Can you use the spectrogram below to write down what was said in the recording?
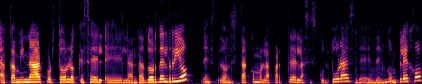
a, caminar por todo lo que es el, el, andador del río, es donde está como la parte de las esculturas del complejo,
